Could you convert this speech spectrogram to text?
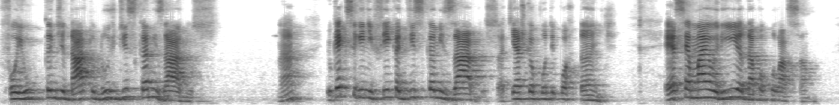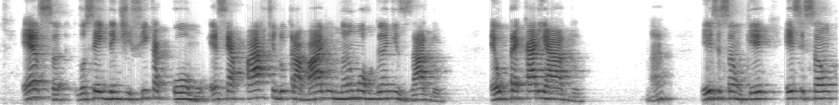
foi o candidato dos descamisados. Né? E o que, é que significa descamisados? Aqui acho que é um ponto importante. Essa é a maioria da população. Essa você identifica como? Essa é a parte do trabalho não organizado. É o precariado. Né? Esses são o quê? Esses são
